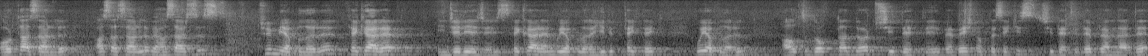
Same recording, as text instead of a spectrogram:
orta hasarlı, az hasarlı ve hasarsız tüm yapıları tekraren inceleyeceğiz. Tekraren bu yapılara gidip tek tek bu yapıların 6.4 şiddetli ve 5.8 şiddetli depremlerde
